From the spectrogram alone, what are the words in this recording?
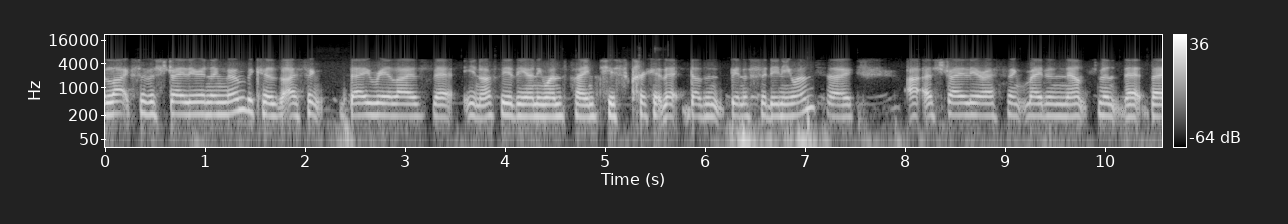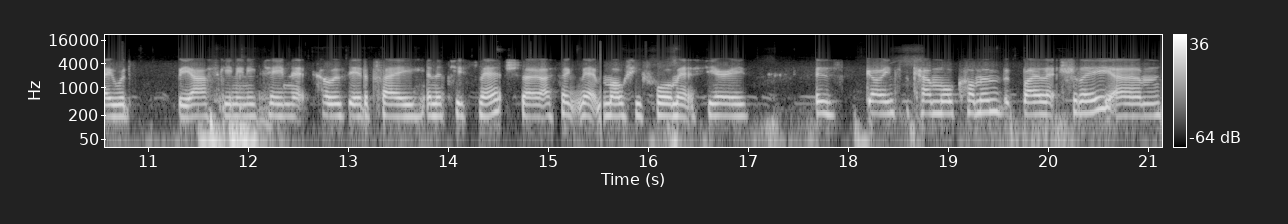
the likes of Australia and England because I think they realise that, you know, if they're the only ones playing Test cricket, that doesn't benefit anyone. So uh, Australia, I think, made an announcement that they would be asking any team that tours there to play in a test match. So I think that multi-format series is going to become more common bilaterally. Um,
